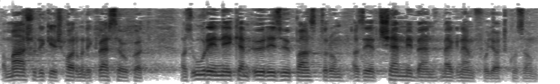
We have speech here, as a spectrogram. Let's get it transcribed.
a második és harmadik verszakokat. Az Úr én nékem őriző pásztorom, azért semmiben meg nem fogyatkozom.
